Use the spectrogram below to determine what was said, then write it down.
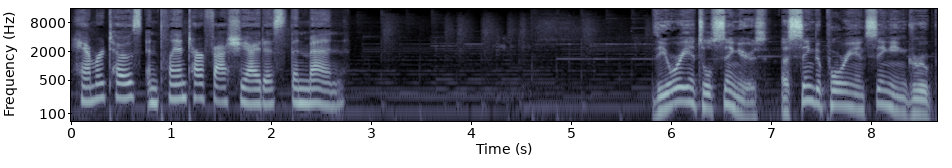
hammer toes, and plantar fasciitis than men. The Oriental Singers, a Singaporean singing group,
